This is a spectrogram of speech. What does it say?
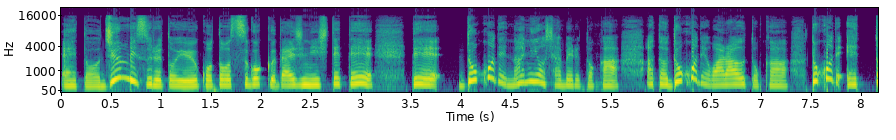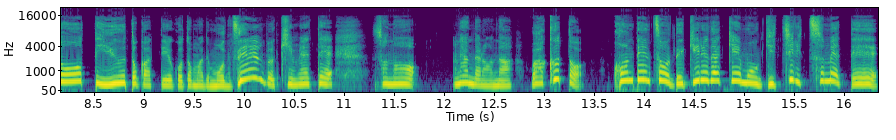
えっ、ー、と、準備するということをすごく大事にしてて、で、どこで何を喋るとか、あとはどこで笑うとか、どこでえっとって言うとかっていうことまでもう全部決めて、その、なんだろうな、枠とコンテンツをできるだけもうぎっちり詰めて、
